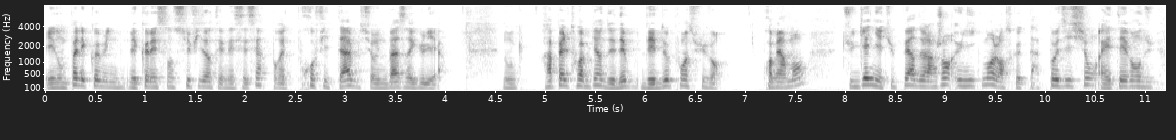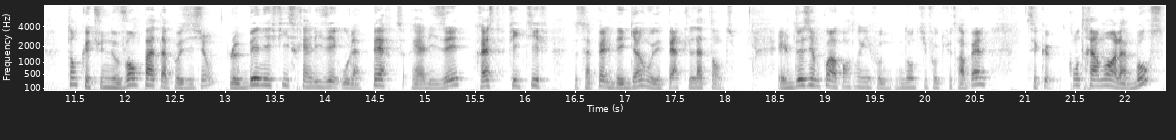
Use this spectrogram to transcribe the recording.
et ils n'ont pas les, connaissances suffisantes et nécessaires pour être profitables sur une base régulière. Donc rappelle-toi bien des deux points suivants. Premièrement, tu gagnes et tu perds de l'argent uniquement lorsque ta position a été vendue. Tant que tu ne vends pas ta position, le bénéfice réalisé ou la perte réalisée reste fictif. Ça s'appelle des gains ou des pertes latentes. Et le deuxième point important dont il faut que tu te rappelles, c'est que contrairement à la bourse,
